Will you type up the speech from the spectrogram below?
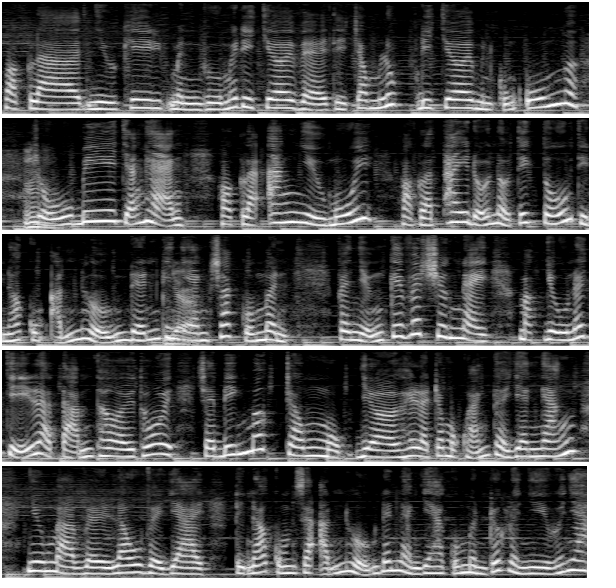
hoặc là nhiều khi mình vừa mới đi chơi về thì trong lúc đi chơi mình cũng uống Ừ. rượu bia chẳng hạn hoặc là ăn nhiều muối hoặc là thay đổi nội tiết tố thì nó cũng ảnh hưởng đến cái Dạ. nhan sắc của mình và những cái vết sưng này mặc dù nó chỉ là tạm thời thôi sẽ biến mất trong một giờ hay là trong một khoảng thời gian ngắn nhưng mà về lâu về dài thì nó cũng sẽ ảnh hưởng đến làn da của mình rất là nhiều đó nha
